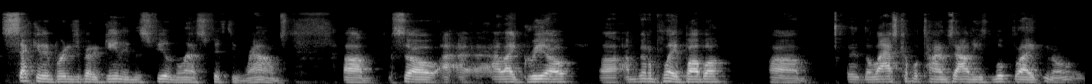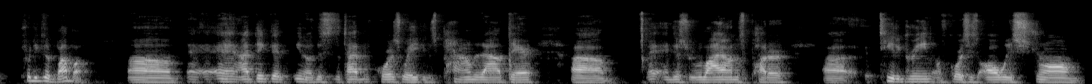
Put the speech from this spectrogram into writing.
second in birdies better gain in this field in the last 50 rounds. Um, so I, I, I like Grillo. Uh, I'm going to play Bubba. Um, the last couple times out, he's looked like you know pretty good Bubba. Um, and I think that you know this is the type of course where he can just pound it out there um, and just rely on his putter. Uh, tee to green, of course, he's always strong.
